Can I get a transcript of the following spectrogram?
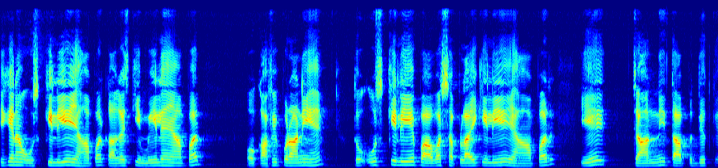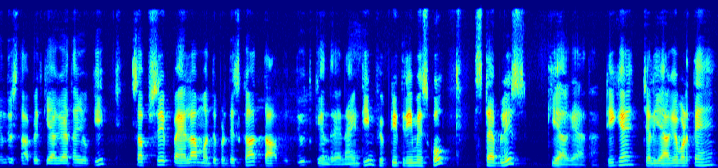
ठीक है ना, उसके लिए यहाँ पर कागज़ की मिल है यहाँ पर, और काफ़ी पुरानी है। तो उसके लिए पावर सप्लाई के लिए यहाँ पर ये चांदनी ताप विद्युत केंद्र स्थापित किया गया था, जो कि सबसे पहला मध्य प्रदेश का ताप विद्युत केंद्र है। 1953 में इसको स्टेब्लिश किया गया था, ठीक है? चलिए आगे बढ़ते हैं।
